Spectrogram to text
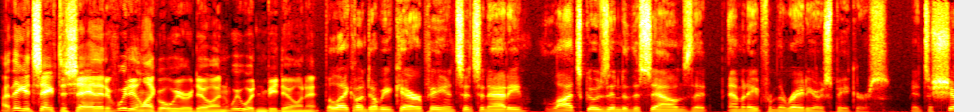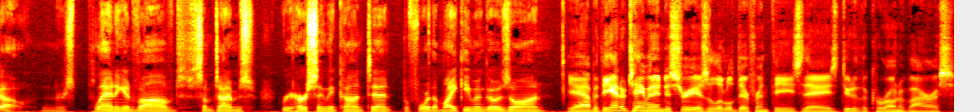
I think it's safe to say that if we didn't like what we were doing, we wouldn't be doing it. But like on WKRP in Cincinnati, lots goes into the sounds that emanate from the radio speakers. It's a show, and there's planning involved, sometimes rehearsing the content before the mic even goes on. Yeah, but the entertainment industry is a little different these days due to the coronavirus.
